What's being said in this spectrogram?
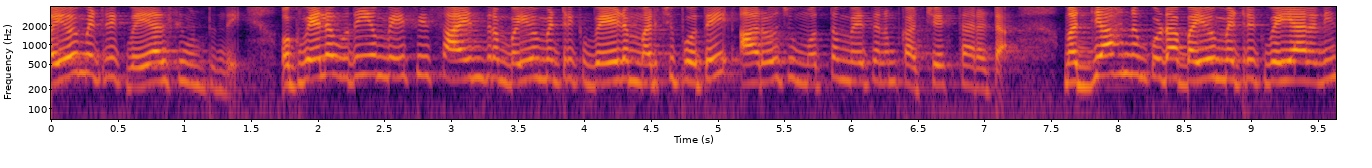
బయోమెట్రిక్ వేయాల్సి ఉంటుంది. ఒకవేళ ఉదయం వేసి సాయంత్రం బయోమెట్రిక్ వేయడం మర్చిపోతే ఆ రోజు మొత్తం వేతనం కట్ చేస్తారట. మధ్యాహ్నం కూడా బయోమెట్రిక్ వేయాలని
